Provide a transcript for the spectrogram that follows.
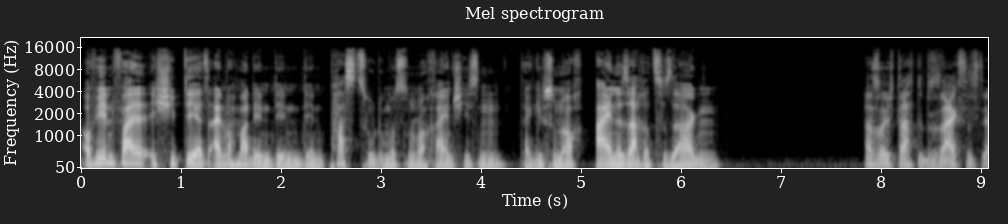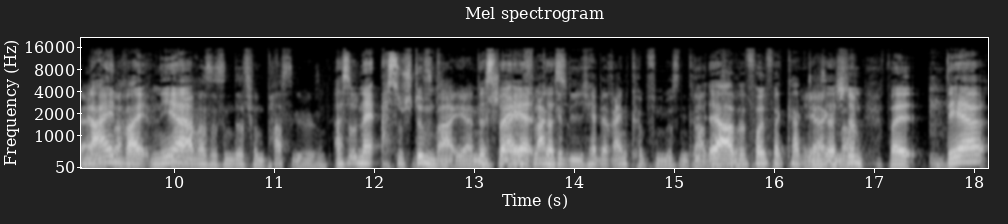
auf jeden Fall, ich schieb dir jetzt einfach mal den, den, den Pass zu, du musst nur noch reinschießen. Da gibst du noch eine Sache zu sagen. Also ich dachte, du sagst es dir Nein, Sache. weil- nee, ja. was ist denn das für ein Pass gewesen? Achso, ne, achso, stimmt. Das war eher eine Das war eher- Steilflanke, das- die ich hätte reinköpfen müssen gerade. Ja, so. aber voll verkackt. Ja, Ja, ja genau. stimmt. Weil der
